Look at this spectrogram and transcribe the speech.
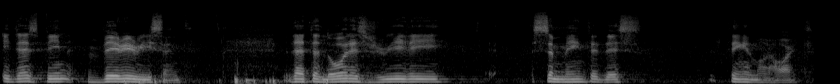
it has been very recent that the Lord has really cemented this thing in my heart.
